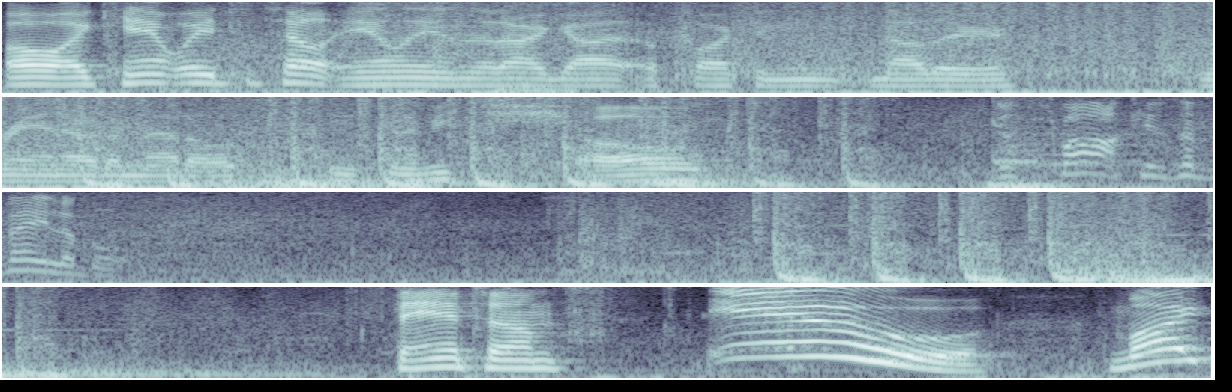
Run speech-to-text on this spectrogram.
oh, I can't wait to tell Alien that I got a fucking another ran out of medals. He's gonna be choked. The spark is available. Phantom. Ew! My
